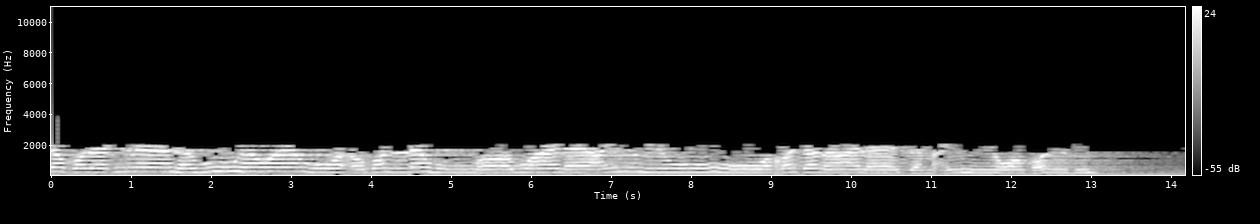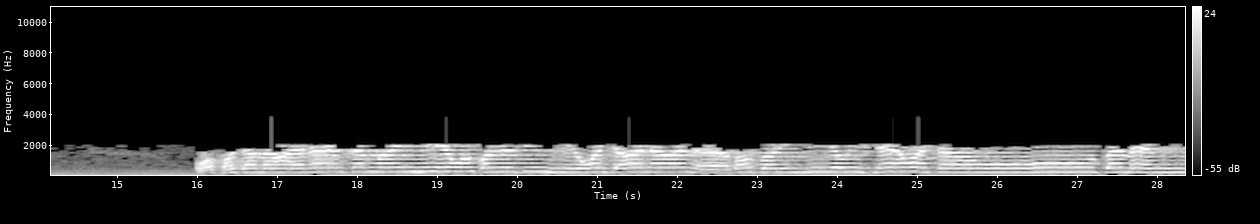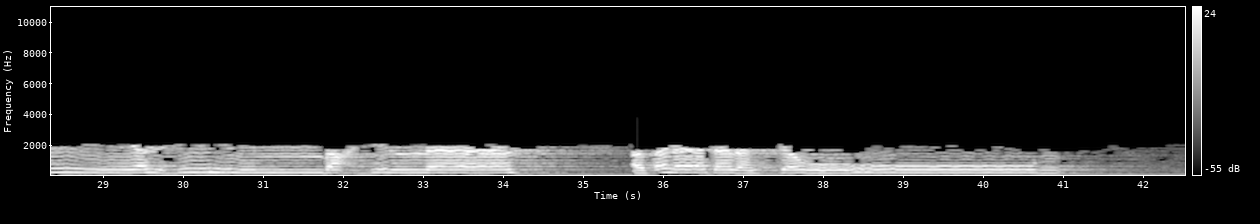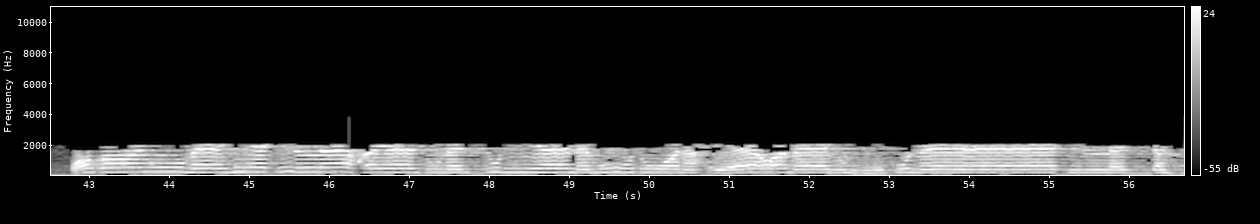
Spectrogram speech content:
اتخذ إلهه هواه وأضله الله على علم وختم على سمعه وقلبه وختم على سمعه وقلبه وجعل على بصره غشاوة فمن يهديه من بعد الله. أفلا تذكرون؟ وقالوا ما هي إلا حياتنا الدنيا نموت ونحيا وما يهلكنا إلا الدهر.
